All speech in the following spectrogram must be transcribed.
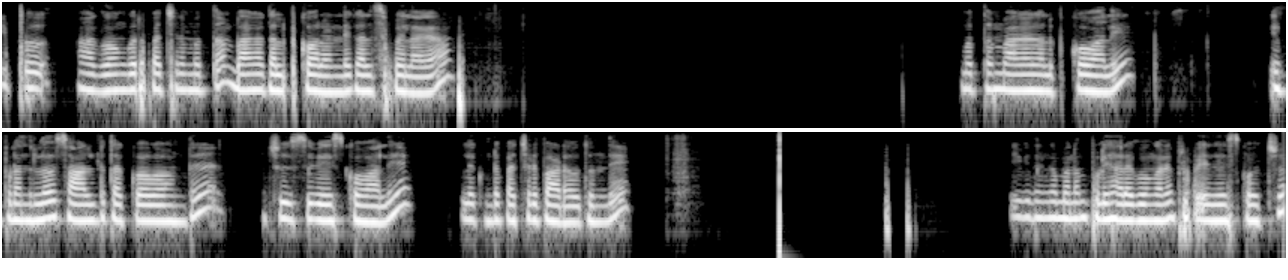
ఇప్పుడు ఆ గోంగూర పచ్చడి మొత్తం బాగా కలుపుకోవాలండి కలిసిపోయేలాగా. మొత్తం బాగా కలుపుకోవాలి. ఇప్పుడు అందులో సాల్ట్ తక్కువగా ఉంటే చూసి వేసుకోవాలి. లేకుంటే పచ్చడి పాడవుతుంది. ఈ విధంగా మనం పులిహోర గోంగని ప్రిపేర్ చేసుకోవచ్చు.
